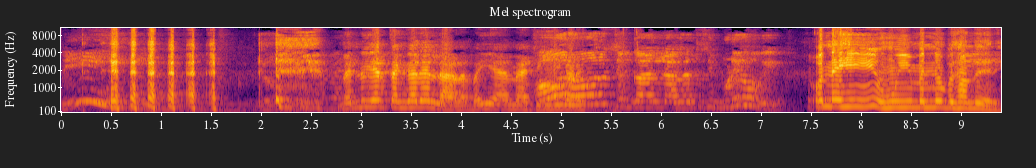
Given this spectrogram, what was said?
ਮੈਨੂੰ ਯਾਰ ਚੰਗਾ ਜਿਹਾ ਨੀ ਲੱਗਦਾ ਬਾਈ ਐ ਮੈਚਿੰਗ ਨਹੀਂ ਕਰ। ਹੋਰ ਚੰਗਾ ਲੱਗਦਾ ਤੁਸੀਂ ਬੁੜੇ ਹੋ ਗਏ। ਉਹ ਨਹੀਂ ਉਹੀ ਮੈਨੂੰ ਪਸੰਦ ਨੇ।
